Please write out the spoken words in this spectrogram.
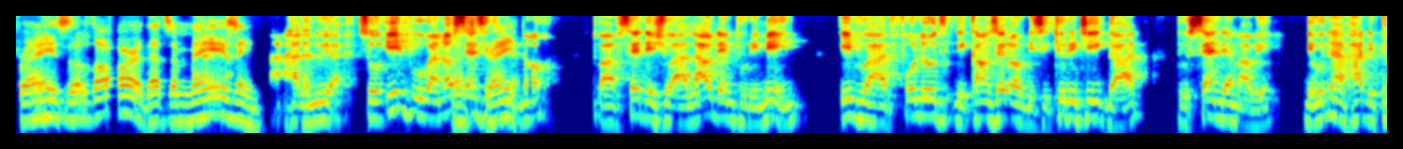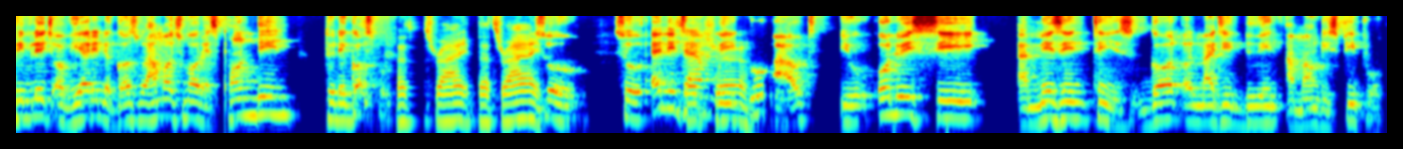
Praise the Lord. That's amazing. Hallelujah. So if we were not That's sensitive great. enough to have said they should allow them to remain, if we had followed the counsel of the security guard to send them away, they wouldn't have had the privilege of hearing the gospel, how much more responding to the gospel. That's right. That's right. So, so anytime we go out, you always see amazing things God Almighty doing among his people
